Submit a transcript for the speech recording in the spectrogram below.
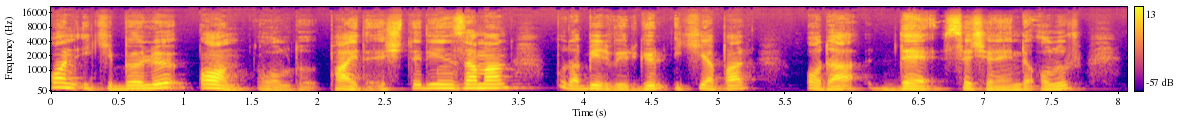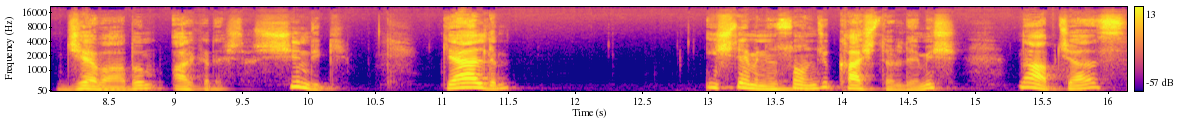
12 bölü 10 oldu. Payda eşitlediğin zaman bu da 1,2 yapar. O da D seçeneğinde olur. Cevabım arkadaşlar. Şimdiki geldim. İşleminin sonucu kaçtır demiş. Ne yapacağız?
